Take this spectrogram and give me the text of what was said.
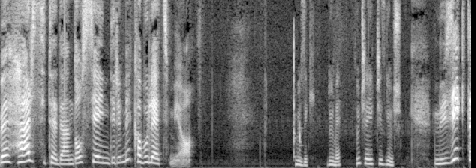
Ve her siteden dosya indirimi kabul etmiyor. Müzik. Düğme. 3'e ilk çizgi 3. Müzik de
